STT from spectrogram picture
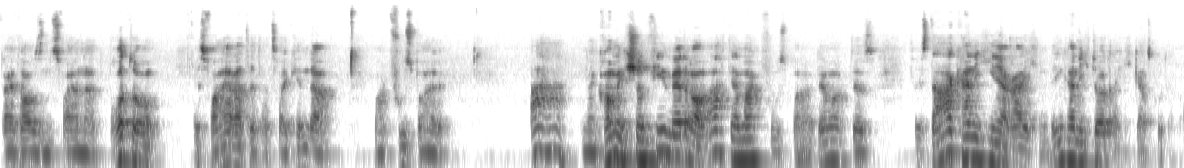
3200 brutto, ist verheiratet, hat zwei Kinder, mag Fußball. Ah, und dann komme ich schon viel mehr drauf. Ach, der mag Fußball, der mag das. Das heißt, da kann ich ihn erreichen. Den kann ich dort eigentlich ganz gut erreichen.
